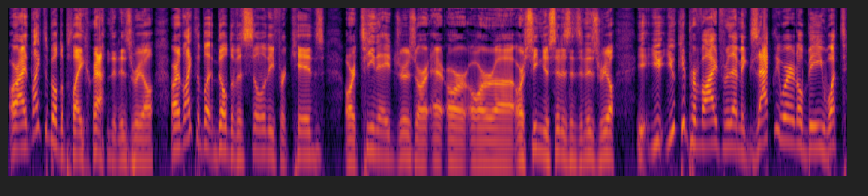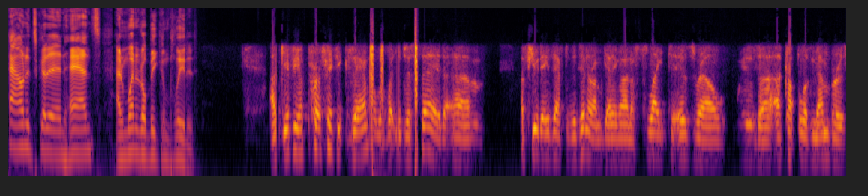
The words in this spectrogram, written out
or I'd like to build a playground in Israel, or I'd like to build a facility for kids or teenagers or or or, uh, or senior citizens in Israel, you, you can provide for them exactly where it'll be, what town it's going to enhance, and when it'll be completed. I'll give you a perfect example of what you just said. Um, a few days after the dinner, I'm getting on a flight to Israel with uh, a couple of members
